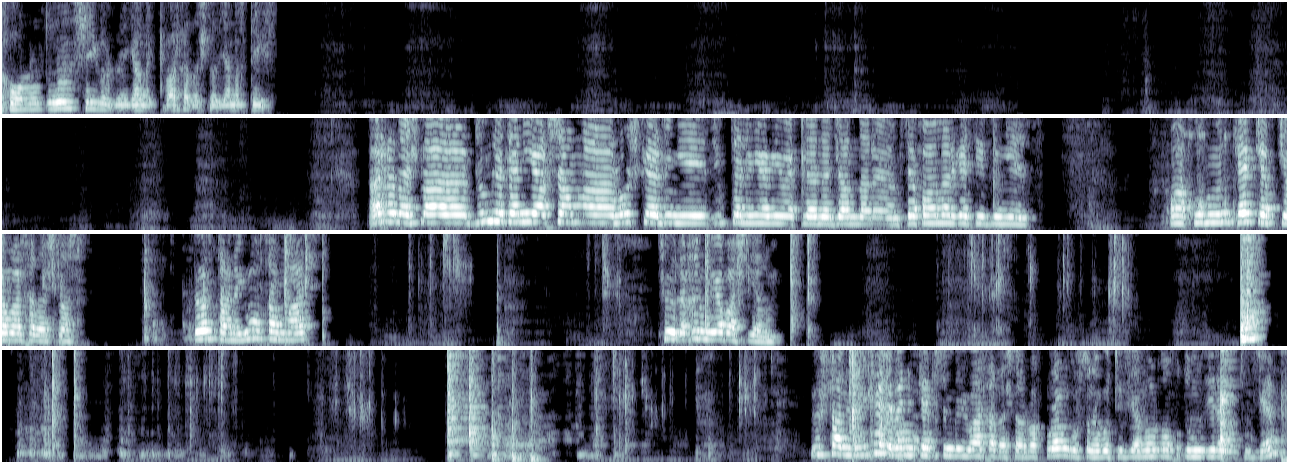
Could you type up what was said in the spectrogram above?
Kakaolu olduğunu şey görünüyor yanık gibi arkadaşlar yanık değil. Arkadaşlar cümleten iyi akşamlar. Hoş geldiniz. Yükselin yemeklerine canlarım. Sefalar getirdiniz. Bak bugün kek yapacağım arkadaşlar. Dört tane yumurtam var. Şöyle kırmaya başlayalım. Üç tane de de benim tepsim büyük arkadaşlar. Bak Kur'an kursuna götüreceğim. Orada okuduğumuz yere götüreceğim.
